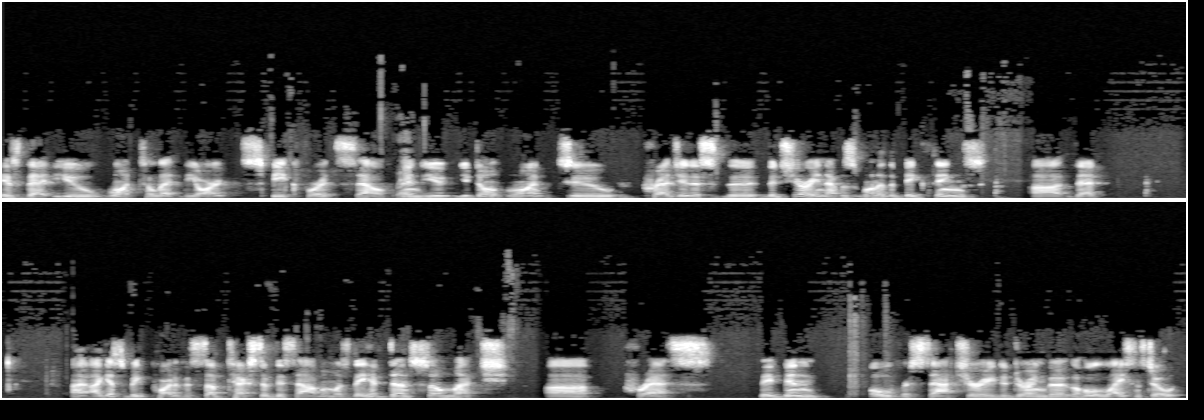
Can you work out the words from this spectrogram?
is that you want to let the art speak for itself right. and you, you don't want to prejudice the, the jury. And that was one of the big things, uh, that I, I, guess a big part of the subtext of this album was they had done so much, uh, press. They'd been oversaturated during the, the whole license to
